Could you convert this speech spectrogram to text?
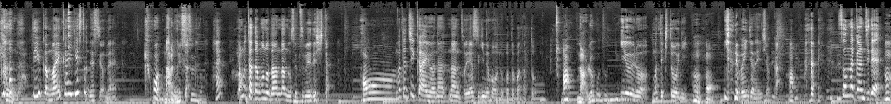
今日は。っていうか毎回ゲストですよね。今日は何するの？はい？いやもうただものだんだんの説明でした。はまた次回はななんと安木の方の言葉だと。ああなるほどね。いろいろ、まあ、適当にうんうん。やればいいんじゃないでしょうか。は。はい。そんな感じで。うん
